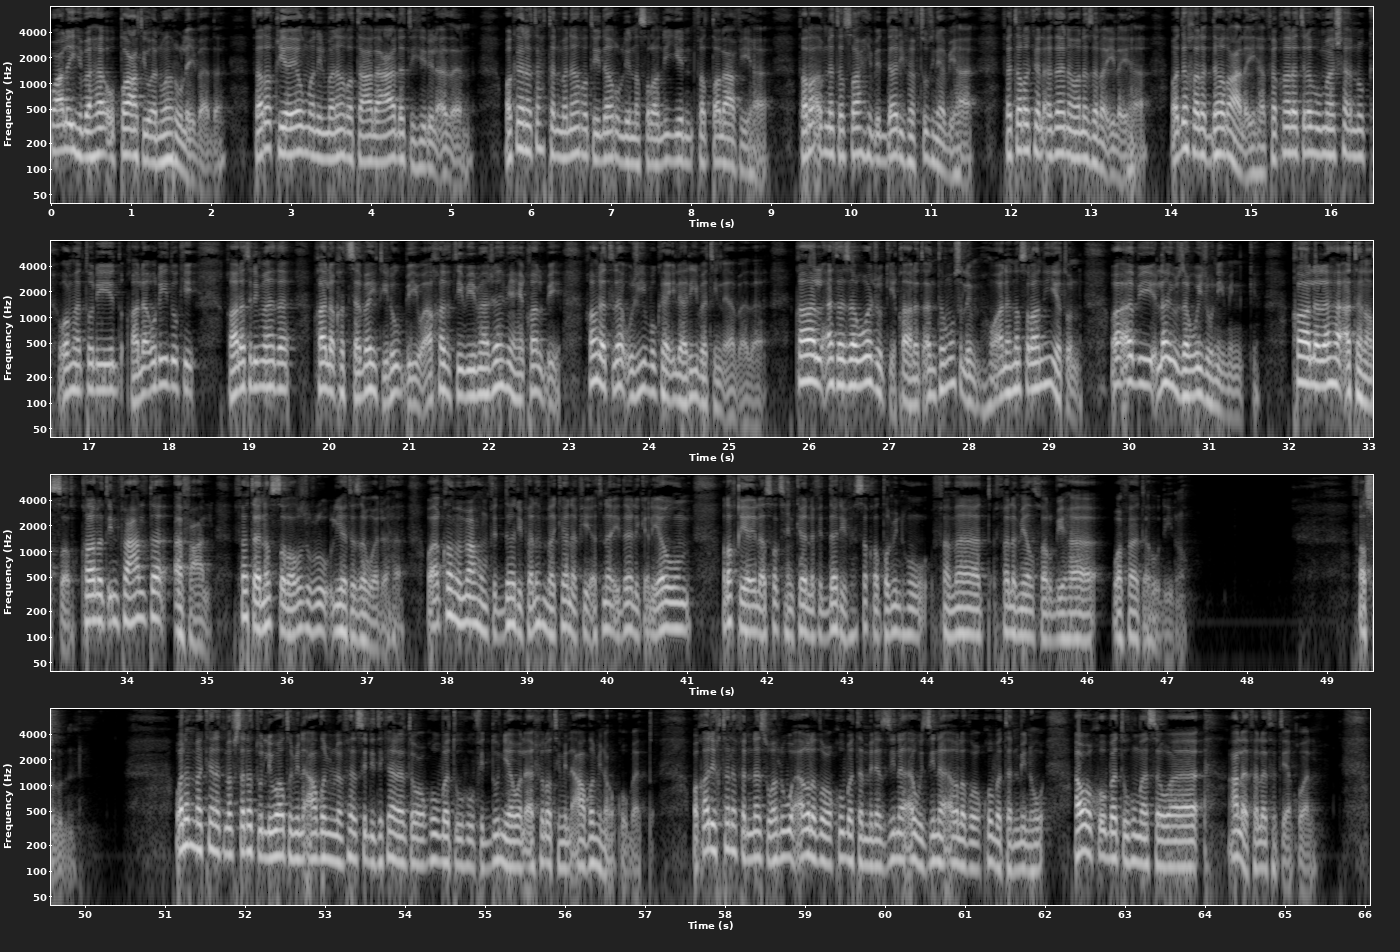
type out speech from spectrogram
وعليه بهاء الطاعة وأنوار العبادة فرقي يوما المنارة على عادته للأذان وكان تحت المنارة دار لنصراني فاطلع فيها فرأى ابنة صاحب الدار فافتتن بها فترك الأذان ونزل إليها ودخل الدار عليها فقالت له ما شأنك؟ وما تريد؟ قال أريدك. قالت لماذا؟ قال قد سبيت لبي وأخذت بمجامع قلبي. قالت لا أجيبك إلى ريبة أبدا. قال أتزوجك؟ قالت أنت مسلم وأنا نصرانية وأبي لا يزوجني منك. قال لها أتنصر؟ قالت إن فعلت أفعل. فتنصر الرجل ليتزوجها وأقام معهم في الدار فلما كان في أثناء ذلك اليوم رقي إلى سطح كان في الدار فسقط منه فمات فلم يظفر بها وفاته دينه. فصل. ولما كانت مفسدة اللواط من أعظم المفاسد كانت عقوبته في الدنيا والآخرة من أعظم العقوبات. وقد اختلف الناس هل هو أغلظ عقوبة من الزنا أو الزنا أغلظ عقوبة منه أو عقوبتهما سواء على ثلاثة أقوال.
